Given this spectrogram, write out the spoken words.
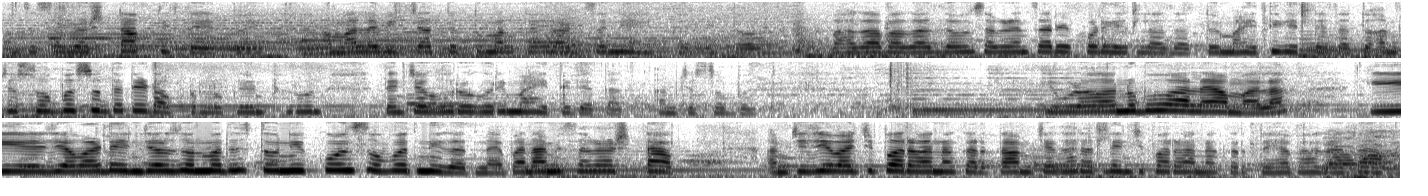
आमचा सगळं स्टाफ तिथे येतोय. आम्हाला विचारते तुम्हाला काही अडचणी आहेत का तिथं? भागाभागात जाऊन सगळ्यांचा रेकॉर्ड घेतला जातोय माहिती घेतल्या जातो आमच्यासोबतसुद्धा ते डॉक्टर लोक येऊन फिरून त्यांच्या घरोघरी माहिती देतात आमच्यासोबत एवढा अनुभव आला आहे आम्हाला की जेव्हा डेंजर झोनमध्येच कोणी कोण सोबत निघत नाही. पण आम्ही सगळा स्टाफ आमची जेवायची पर्वा न करता आमच्या घरातल्यांची पर्वा न करता ह्या भागात आले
